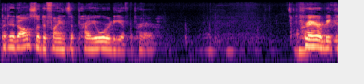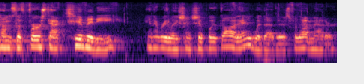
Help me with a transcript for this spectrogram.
but it also defines the priority of prayer. Prayer becomes the first activity in a relationship with God and with others, for that matter.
